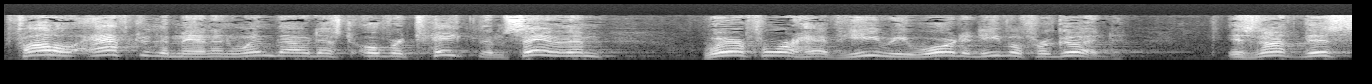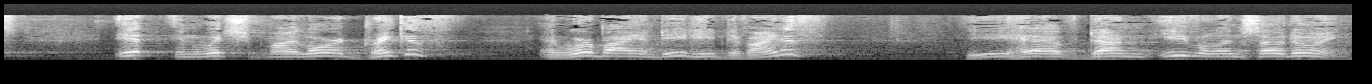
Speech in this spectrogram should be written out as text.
follow after the men, and when thou dost overtake them, say unto them, Wherefore have ye rewarded evil for good? Is not this it in which my Lord drinketh, and whereby indeed he divineth? Ye have done evil in so doing.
